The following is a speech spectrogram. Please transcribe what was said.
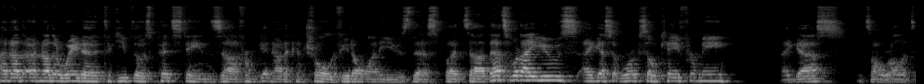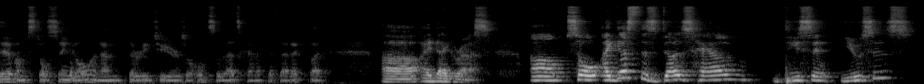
another another way to, to keep those pit stains uh, from getting out of control if you don't want to use this. But uh, that's what I use. I guess it works okay for me. I guess it's all relative. I'm still single and I'm 32 years old, so that's kind of pathetic. But uh, I digress. Um, so I guess this does have decent uses.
